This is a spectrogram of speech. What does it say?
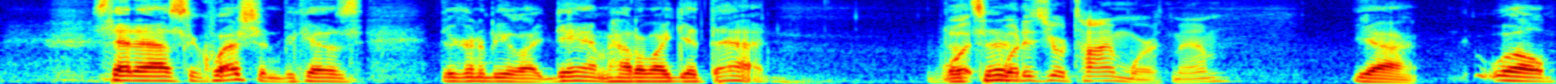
Instead of ask the question because they're going to be like, "Damn, how do I get that?" What what is your time worth, ma'am? Yeah. Well,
